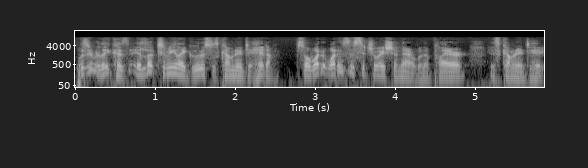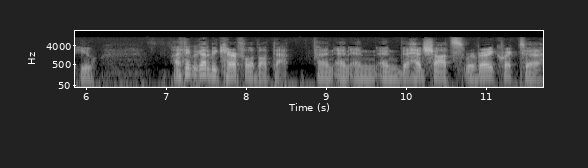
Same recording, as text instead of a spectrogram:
Was it really? Because it looked to me like Gudas was coming in to hit him. So what what is the situation there when a player is coming in to hit you? I think we got to be careful about that. And and and and the headshots were very quick to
